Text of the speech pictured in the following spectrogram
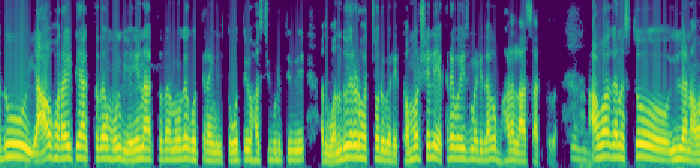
ಅದು ಯಾವ ಹೊರೈಟಿ ಆಗ್ತದ ಮುಂದೆ ಏನ್ ಆಗ್ತದ ಅನ್ನೋದೇ ಗೊತ್ತಿರಂಗಿಲ್ಲ. ತಗೋತೀವಿ ಹಚ್ಚಿ ಬಿಡ್ತೀವಿ ಅದು ಒಂದು ಎರಡು ಹಚ್ಚೋರು ಬೇರೆ. ಕಮರ್ಷಿಯಲಿ ಎಕರೆ ವೈಸ್ ಮಾಡಿದಾಗ ಬಹಳ ಲಾಸ್ ಆಗ್ತದ. ಅವಾಗ ಅನಸ್ತು ಇಲ್ಲ ನಾವ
